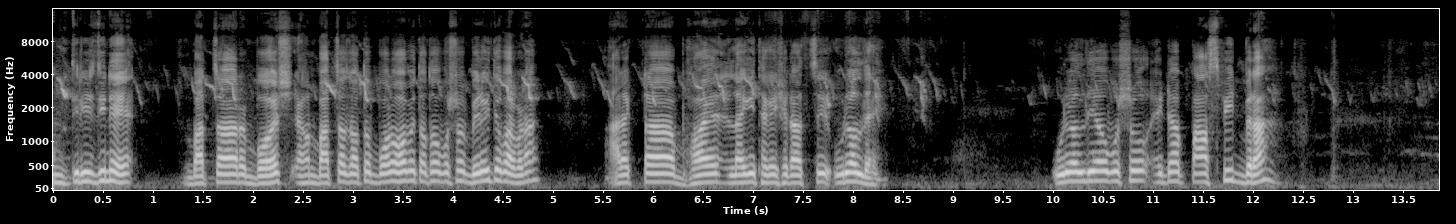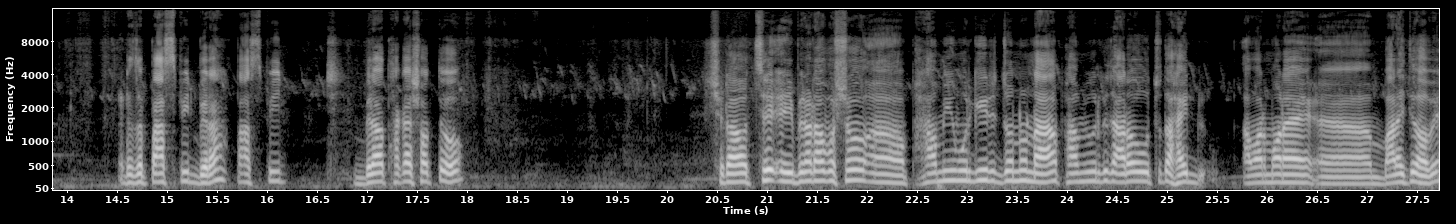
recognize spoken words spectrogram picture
উনত্রিশ দিনে বাচ্চার বয়স, এখন বাচ্চা যত বড় হবে তত অবশ্য বেরোইতে পারবে না। আর একটা ভয় লাগিয়ে থাকে, সেটা হচ্ছে উড়াল দেয়। উড়াল দিয়ে অবশ্য এটা পাঁচ ফিট বেড়া। এটা যে পাঁচ ফিট বেড়া, পাঁচ ফিট বেড়া থাকা সত্ত্বেও সেটা হচ্ছে এই বেড়াটা অবশ্য ফার্মি মুরগির জন্য না, ফার্মি মুরগির আরও উচ্চতা হাইট আমার মনে হয় বাড়াইতে হবে।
